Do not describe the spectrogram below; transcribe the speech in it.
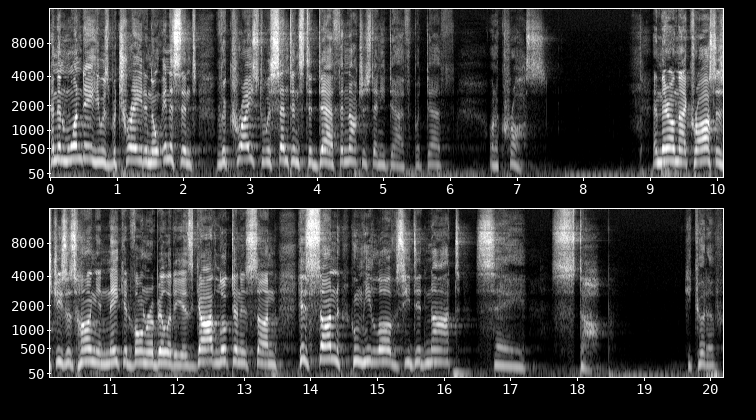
And then one day he was betrayed, and though innocent, the Christ was sentenced to death, and not just any death, but death on a cross. And there on that cross, as Jesus hung in naked vulnerability, as God looked on his son, his son whom he loves, he did not say, Stop. He could have.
